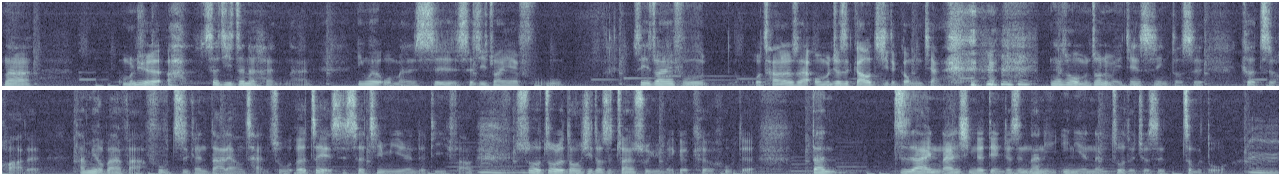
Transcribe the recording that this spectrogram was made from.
那我们就觉得啊，设计真的很难，因为我们是设计专业服务，设计专业服务，我常常就说，我们就是高级的工匠。应该说，我们做的每一件事情都是克制化的。它没有办法复制跟大量产出，而这也是设计迷人的地方。嗯，所有做的东西都是专属于每个客户的，但挚爱难行的点就是，那你一年能做的就是这么多。嗯，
